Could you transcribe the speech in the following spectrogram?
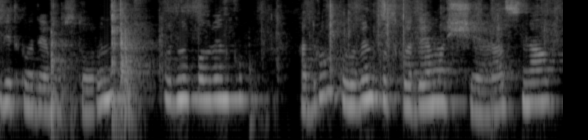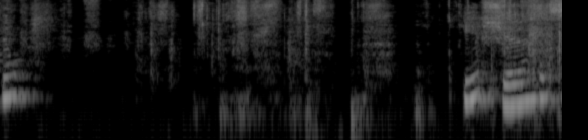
Відкладемо в сторону одну половинку, а другу половинку складемо ще раз навпіл. І ще раз.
